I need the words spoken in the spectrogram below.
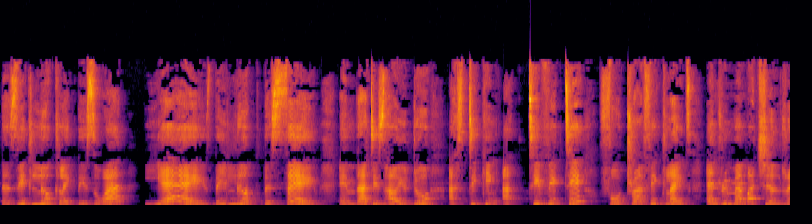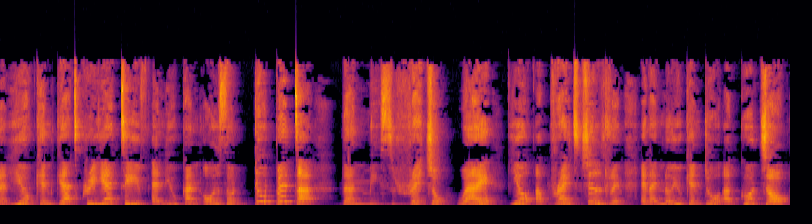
Does it look like this one? Yes, they look the same. And that is how you do a sticking activity for traffic lights. And remember children, you can get creative and you can also do better than Miss Rachael. Why? You are bright children and I know you can do a good job.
